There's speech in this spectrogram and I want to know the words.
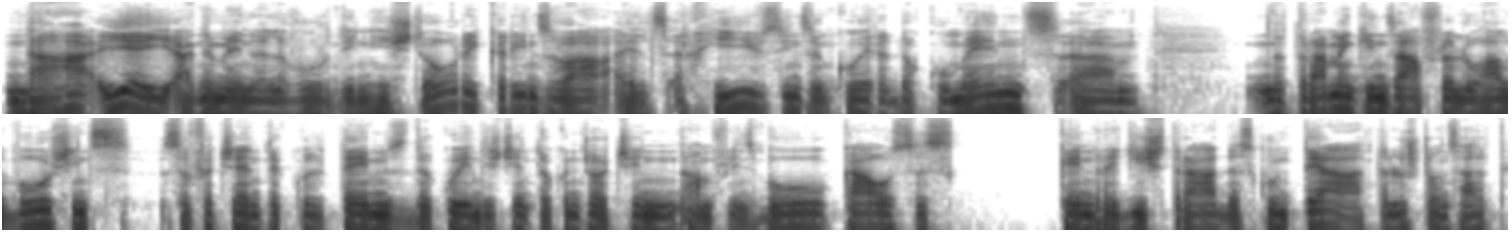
Na, ich habe meine Lavur in Historikerin, zwar als Archiv, in so quere Dokuments. Ähm, naturalmente in Zafla lo halbo, in so facente col temps de quindi cento con Giorgin Amflins bo, causas che in registradas cun teatro lo stons halt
